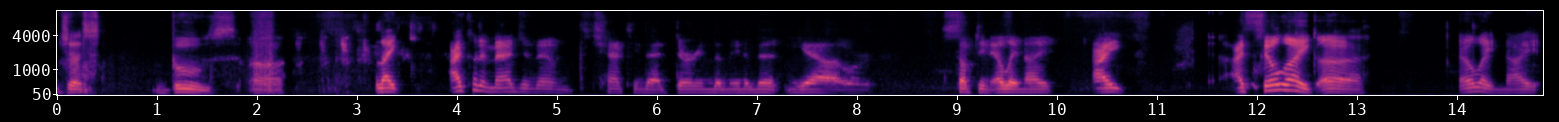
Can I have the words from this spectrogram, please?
Just booze. Uh, like I could imagine them chanting that during the main event, yeah, or something. LA Knight. I I feel like uh, LA Knight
